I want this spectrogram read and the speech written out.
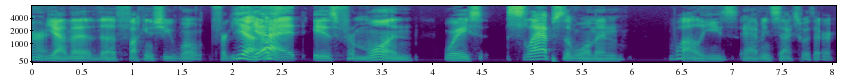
All right. Yeah, the the fucking she won't forget Yeah, of- is from one where he s- slaps the woman while he's having sex with her.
